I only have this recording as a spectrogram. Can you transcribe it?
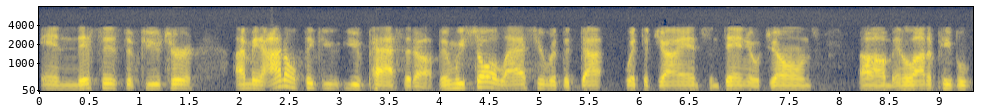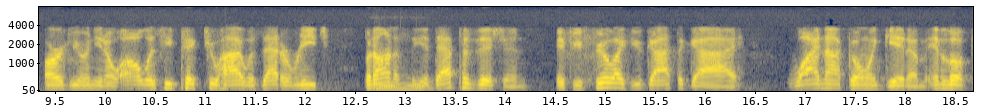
and this is the future, I mean, I don't think you you pass it up. And we saw last year with the with the Giants and Daniel Jones, um, and a lot of people arguing, you know, oh, was he picked too high? Was that a reach? But honestly, at that position, if you feel like you got the guy, why not go and get him? And look,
